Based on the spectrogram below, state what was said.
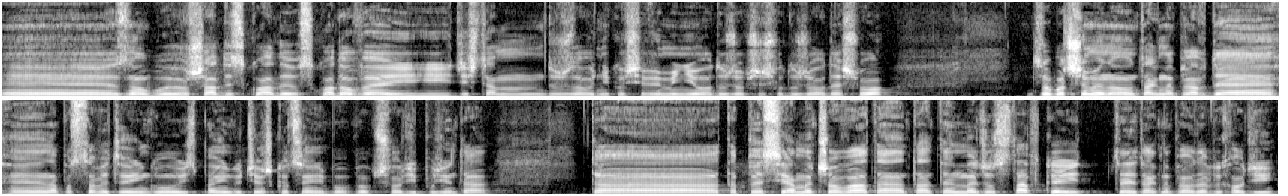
e, znowu były roszady składy, składowe i, i gdzieś tam dużo zawodników się wymieniło, dużo przyszło, dużo odeszło. Zobaczymy, no tak naprawdę e, na podstawie treningu i sparingu ciężko ocenić, bo, bo przychodzi później ta, ta, ta presja meczowa, ta, ta, ten mecz o stawkę i tutaj tak naprawdę wychodzi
